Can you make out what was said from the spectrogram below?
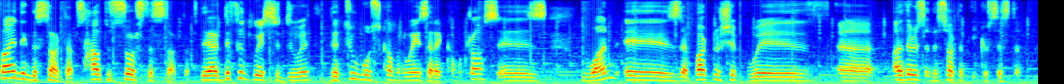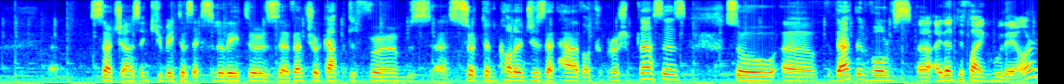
finding the startups, how to source the startups. There are different ways to do it. The two most common ways that I come across is one is a partnership with uh, others in the startup ecosystem, uh, such as incubators, accelerators, uh, venture capital firms, uh, certain colleges that have entrepreneurship classes. So uh, that involves uh, identifying who they are,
